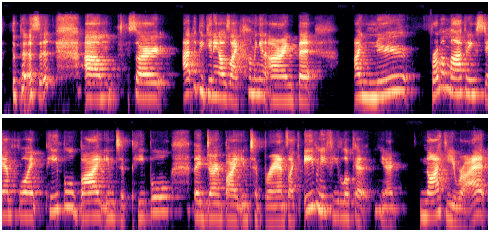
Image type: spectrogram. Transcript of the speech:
the person. Um, so at the beginning, I was like humming and ahhing, but I knew from a marketing standpoint, people buy into people. They don't buy into brands. Like even if you look at, you know, Nike, right?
